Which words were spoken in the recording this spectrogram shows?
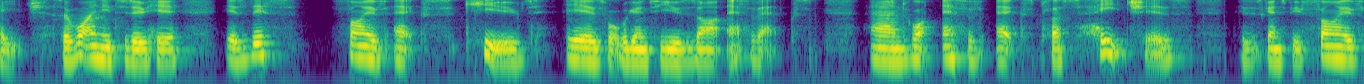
h. So what I need to do here is this 5x cubed is what we're going to use as our f of x. And what f of x plus h is, is it's going to be 5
